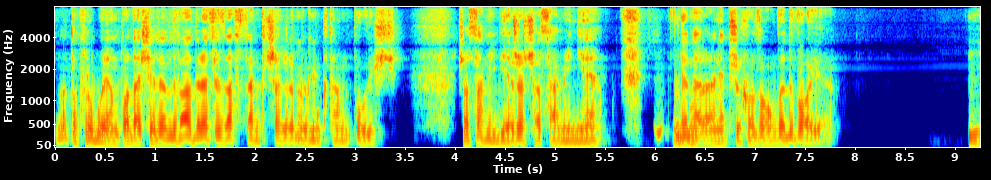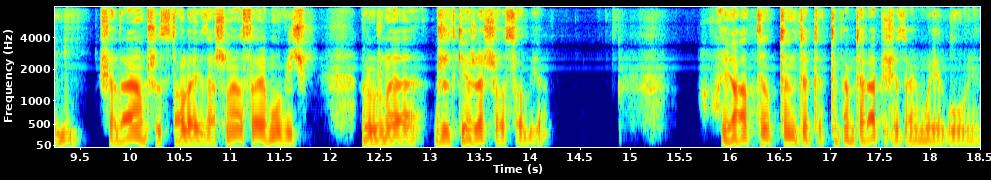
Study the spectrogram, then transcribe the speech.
No to próbuję podać jeden, dwa adresy zastępcze, żeby Okej. mógł tam pójść. Czasami bierze, czasami nie. Generalnie przychodzą we dwoje. Mhm. Siadają przy stole i zaczynają sobie mówić różne brzydkie rzeczy o sobie. Ja tym, tym ty, ty, typem terapii się zajmuję głównie.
